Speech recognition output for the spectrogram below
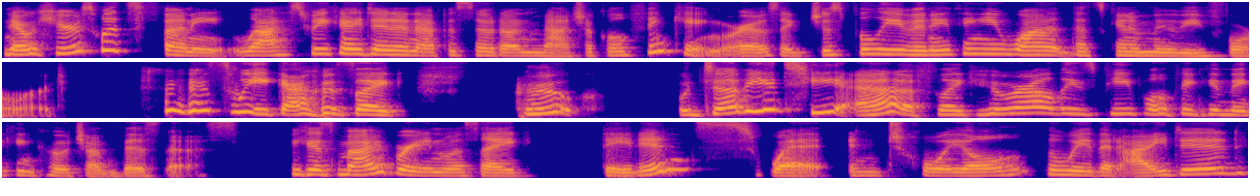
Now, here's what's funny. Last week, I did an episode on magical thinking where I was like, just believe anything you want that's going to move you forward. this week, I was like, who, WTF? Like, who are all these people thinking they can coach on business? Because my brain was like, they didn't sweat and toil the way that I did.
